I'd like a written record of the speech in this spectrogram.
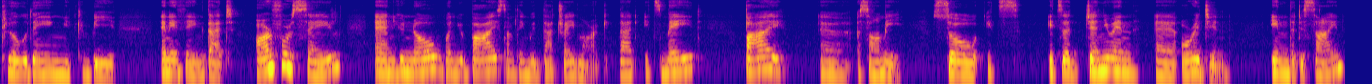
clothing, it can be anything that are for sale. And you know when you buy something with that trademark that it's made by uh, a Sami, so it's it's a genuine uh, origin in the design,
